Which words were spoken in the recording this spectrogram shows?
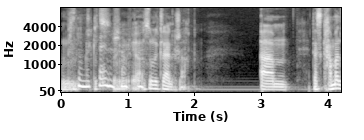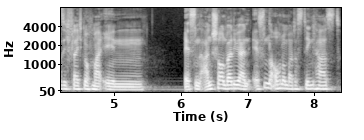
Ist nur eine kleine Schachtel. Ja, ist nur eine kleine Schachtel. Ähm, das kann man sich vielleicht nochmal in Essen anschauen, weil du ja in Essen auch nochmal das Ding hast.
